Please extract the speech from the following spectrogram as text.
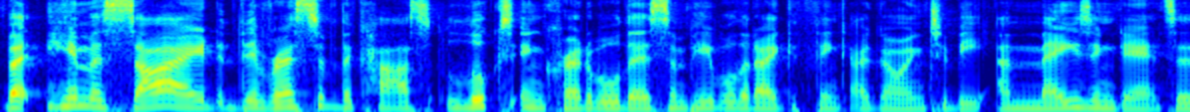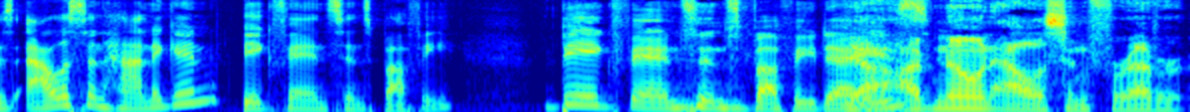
But him aside, the rest of the cast looks incredible. There's some people that I think are going to be amazing dancers. Alyson Hannigan, big fan since Buffy. Big fan since Buffy days. yeah, I've known Alyson forever.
